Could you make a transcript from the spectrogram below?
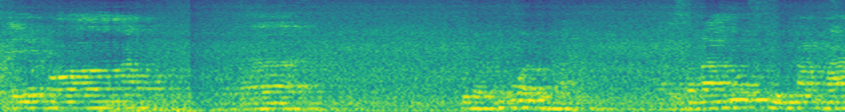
ชัยพรเอ่อคุณอนุวัฒน์สราวุฒิสุนทรมา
